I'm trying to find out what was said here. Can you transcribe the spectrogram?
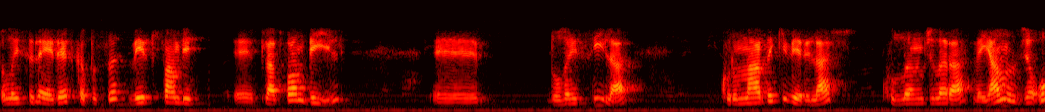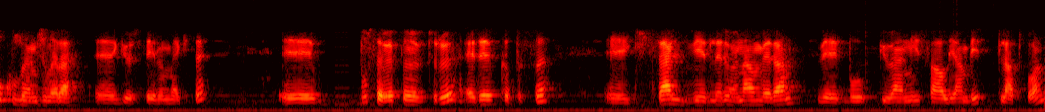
Dolayısıyla E-Devlet Kapısı veri tutan bir e, platform değil. E, dolayısıyla kurumlardaki veriler kullanıcılara ve yalnızca o kullanıcılara e, gösterilmekte. E, bu sebepten ötürü E-Devlet Kapısı e, kişisel verilere önem veren ve bu güvenliği sağlayan bir platform.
